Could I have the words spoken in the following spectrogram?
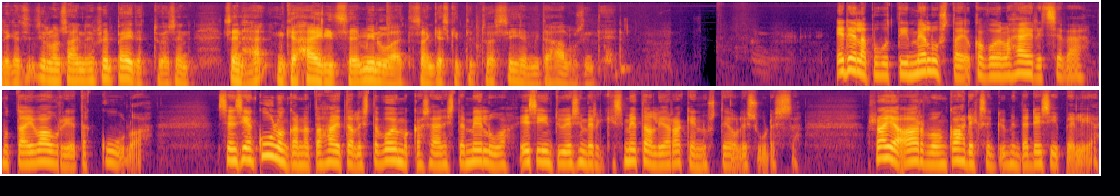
Eli silloin sain sen peitettyä, sen, sen, mikä häiritsee minua, että sain keskittyä siihen, mitä halusin tehdä. Edellä puhuttiin melusta, joka voi olla häiritsevää, mutta ei vaurioita kuuloa. Sen sijaan kuulon kannalta haitallista voimakasäänistä melua esiintyy esimerkiksi metalli- ja rakennusteollisuudessa. Raja-arvo on 80 desibeliä.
